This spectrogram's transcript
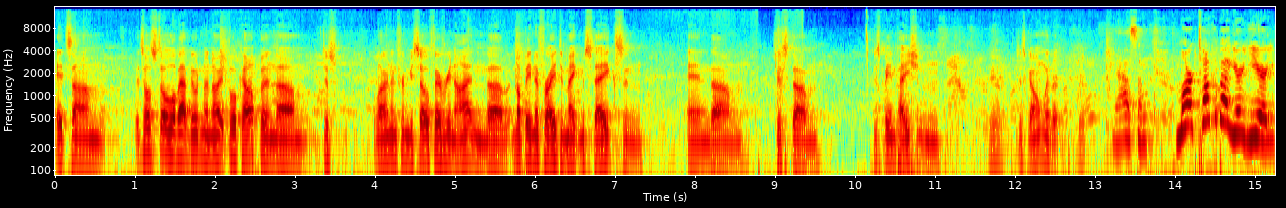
it's um, it's also all about building a notebook up and um, just learning from yourself every night, and uh, not being afraid to make mistakes, and and um, just um, just being patient and just going with it. Awesome. Mark, talk about your year. You,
